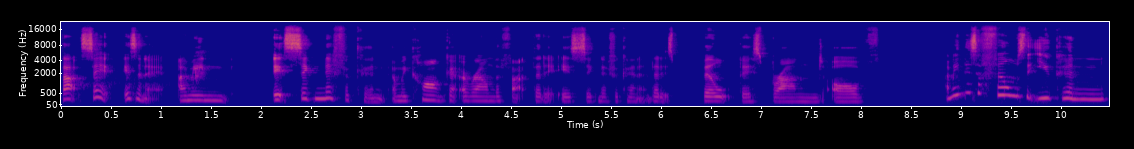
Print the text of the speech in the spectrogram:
that's it, isn't it? I mean, it's significant, and we can't get around the fact that it is significant and that it's built this brand of. I mean, these are films that you can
